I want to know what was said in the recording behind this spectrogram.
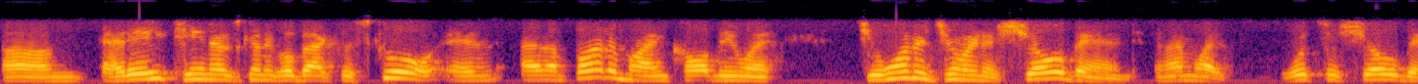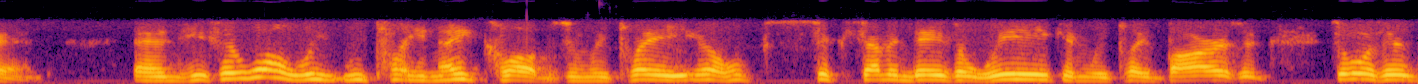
Um, at 18, I was going to go back to school, and, and a buddy of mine called me and went, you want to join a show band? And I'm like, what's a show band? And he said, well, we, we play nightclubs and we play, you know, six, seven days a week and we play bars. And so it was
